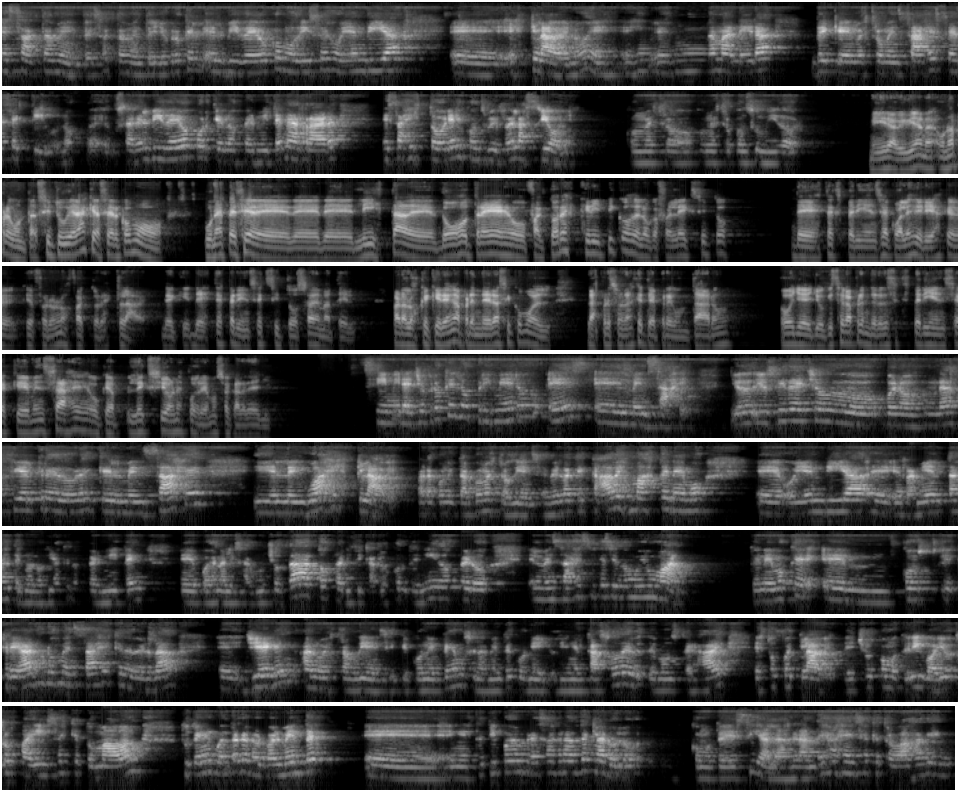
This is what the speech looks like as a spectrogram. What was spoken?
Exactamente, exactamente. Yo creo que el, el video, como dices, hoy en día eh, es clave, ¿no? Es, una manera de que nuestro mensaje sea efectivo, ¿no? Eh, usar el video porque nos permite narrar esas historias y construir relaciones con nuestro, con nuestro consumidor. Mira, Viviana, una pregunta. Si tuvieras que hacer como una especie de, lista de dos o tres o factores críticos de lo que fue el éxito de esta experiencia, ¿cuáles dirías que, fueron los factores clave de, esta experiencia exitosa de Mattel? para los que quieren aprender, así como las personas que te preguntaron, oye, yo quisiera aprender de esa experiencia, ¿qué mensajes o qué lecciones podríamos sacar de allí? Sí, mira, yo creo que lo primero es el mensaje. Yo, yo soy de hecho, bueno, una fiel creedora en que el mensaje y el lenguaje es clave para conectar con nuestra audiencia. Es verdad que cada vez más tenemos eh, hoy en día eh, herramientas y tecnologías que nos permiten eh, pues analizar muchos datos, clarificar los contenidos, pero el mensaje sigue siendo muy humano. Tenemos que em, crear unos mensajes que de verdad lleguen a nuestra audiencia y que conecten emocionalmente con ellos. Y en el caso de, de, Monster High, esto fue clave. De hecho, como te digo, hay otros países que tomaban, tú ten en cuenta que normalmente en este tipo de empresas grandes, claro, lo, como te decía, las grandes agencias que trabajan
